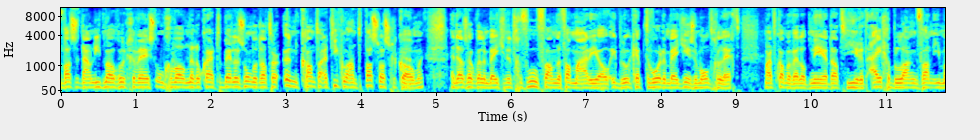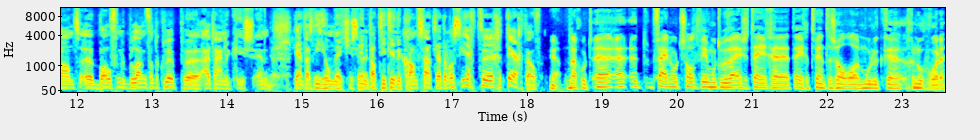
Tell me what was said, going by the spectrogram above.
was het nou niet mogelijk geweest om gewoon met elkaar te bellen zonder dat er een krantenartikel aan te pas was gekomen? Ja. En dat is ook wel een beetje het gevoel van, van Mario. Ik bedoel, ik heb de woorden een beetje in zijn mond gelegd. Maar het kwam er wel op neer dat hier het eigen belang van iemand boven het belang van de club uh, uiteindelijk is. En ja. ja. dat is niet heel netjes. En dat dit in de krant staat, ja, daar was hij echt uh, getergd over. Ja, nou goed. Uh, het Feyenoord zal het weer moeten bewijzen tegen, tegen Twente. Zal moeilijk genoeg worden.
